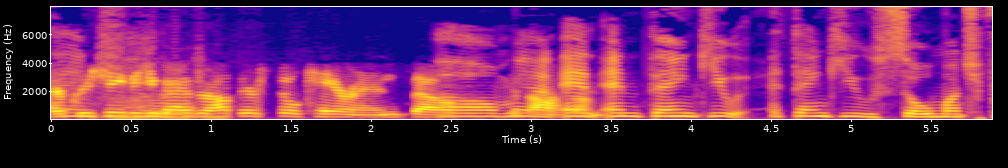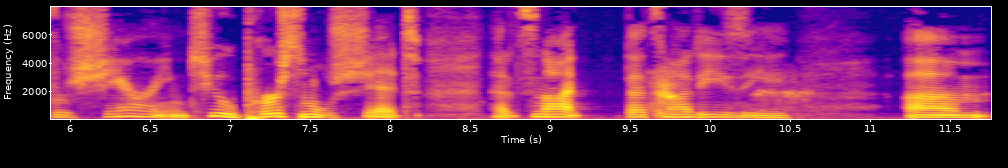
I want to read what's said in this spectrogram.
I Thank appreciate that you. you guys are out there still caring. So Oh man, awesome. and and thank you, thank you so much for sharing too personal shit. That's not that's not easy. Um,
